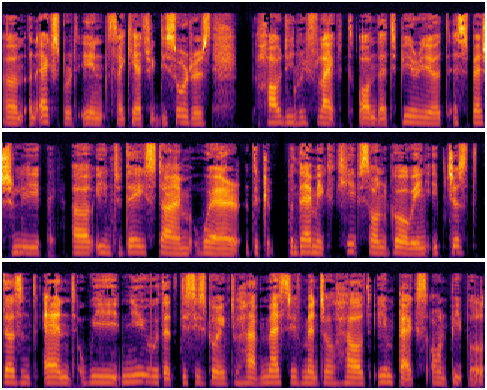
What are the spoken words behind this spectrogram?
um, an expert in psychiatric disorders. How do you reflect on that period, especially uh, in today's time where the pandemic keeps on going. It just doesn't end. We knew that this is going to have massive mental health impacts on people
